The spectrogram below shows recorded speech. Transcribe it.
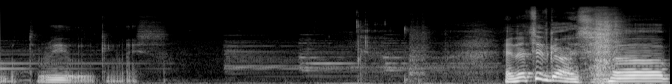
but really looking nice. And that's it guys, uh,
